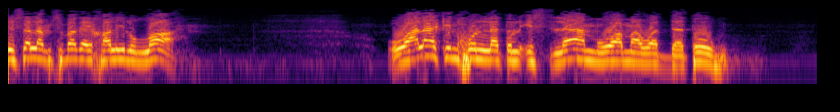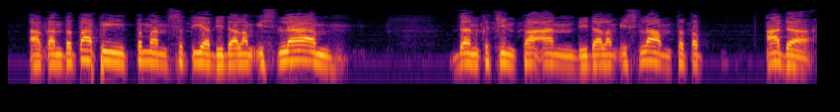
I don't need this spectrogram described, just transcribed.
alaihi wasallam sebagai khalilullah. Walakin khullatul Islam wa mawaddatuh. Akan tetapi teman setia di dalam Islam dan kecintaan di dalam Islam tetap ada.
